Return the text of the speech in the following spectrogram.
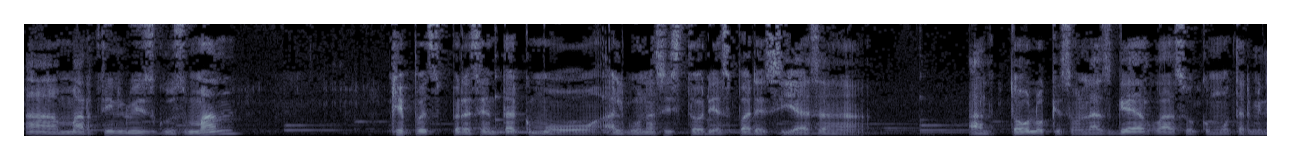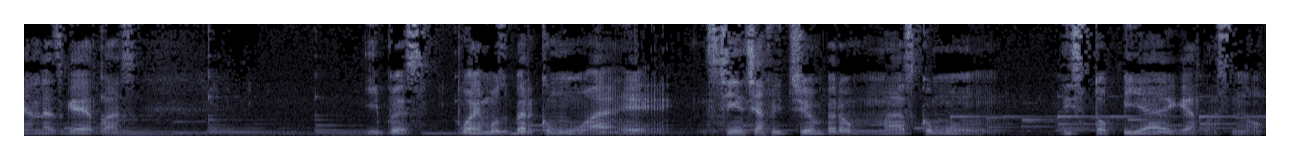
a Martín Luis Guzmán, que pues presenta como algunas historias parecidas a, a todo lo que son las guerras o cómo terminan las guerras. Y pues podemos ver como eh, ciencia ficción, pero más como distopía de guerras, ¿no?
